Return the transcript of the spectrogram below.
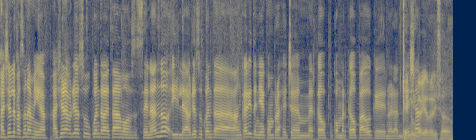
Ayer le pasó a una amiga. Ayer abrió su cuenta, estábamos cenando y le abrió su cuenta bancaria y tenía compras hechas en mercado con Mercado Pago que no eran de Que ella. nunca había realizado.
